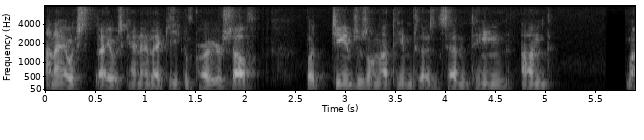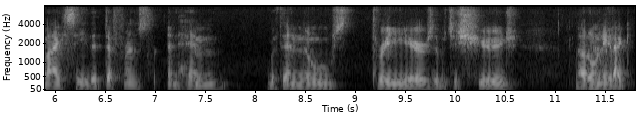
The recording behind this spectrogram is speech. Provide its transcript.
And I always I always kind of like you compare yourself. But James was on that team in 2017, and when I see the difference in him within those three years, which is huge, not only like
